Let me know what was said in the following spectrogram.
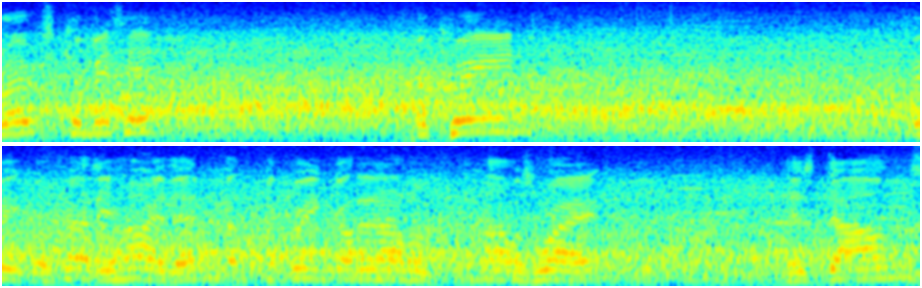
looks committed. McQueen, feet were fairly high then, but McQueen got it out of harm's way. His Downs.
